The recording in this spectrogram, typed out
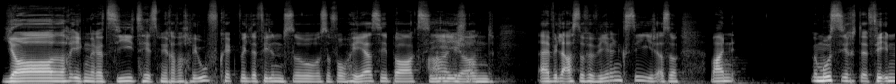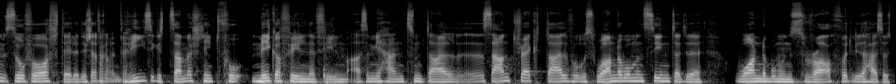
Ja, nach irgendeiner Zeit hat es mich einfach ein bisschen aufgeregt, weil der Film so, so vorhersehbar war Ah, ja. und äh, weil er auch so verwirrend war. Also, mein, man muss sich den Film so vorstellen. Das ist einfach ein riesiger Zusammenschnitt von mega vielen Filmen. Also wir haben zum Teil äh, Soundtrack-Teile, die aus Wonder Woman sind, der Wonder Woman's Wrath, wie der heißt. Das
